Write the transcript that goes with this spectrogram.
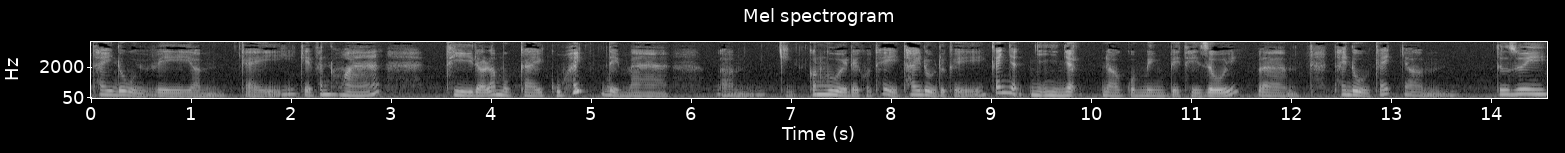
thay đổi về um, cái cái văn hóa thì đó là một cái cú hích để mà um, con người đấy có thể thay đổi được cái cách nhận nhìn nhận uh, của mình về thế giới và thay đổi cách um, tư duy.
